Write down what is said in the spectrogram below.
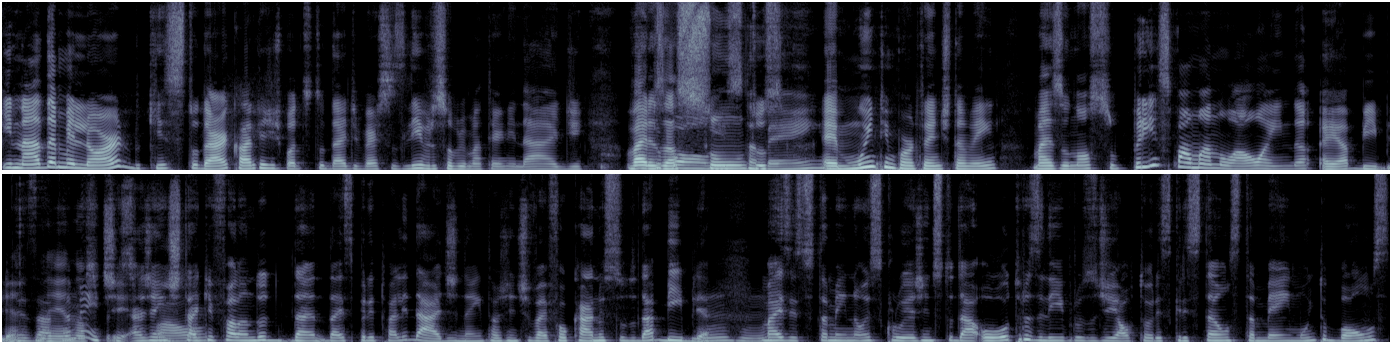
E nada melhor do que estudar. Claro que a gente pode estudar diversos livros sobre maternidade, vários assuntos. também. É muito importante também, mas o nosso principal manual ainda é a Bíblia. Né? Exatamente. A gente principal- tá aqui falando da, da espiritualidade, né? Então a gente vai focar no estudo da Bíblia. Uhum. Mas isso também não exclui a gente estudar outros livros de autores cristãos também muito bons,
